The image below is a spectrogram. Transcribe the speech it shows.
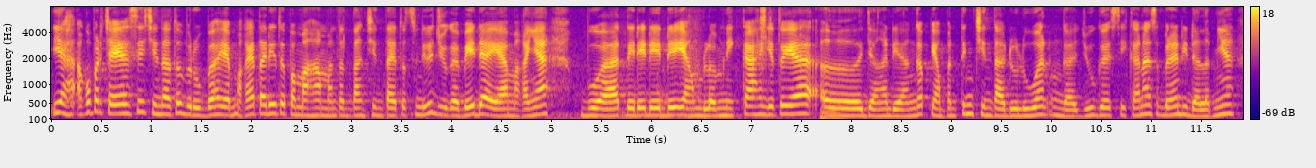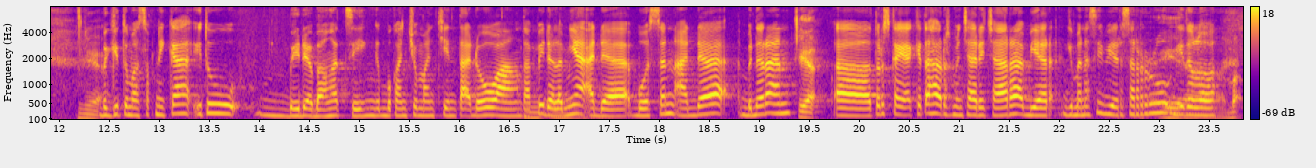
Iya, aku percaya sih cinta tuh berubah ya. Makanya tadi tuh pemahaman tentang cinta itu sendiri juga beda ya. Makanya buat dede-dede yang belum nikah gitu ya, hmm. eh, jangan dianggap yang penting cinta duluan enggak juga sih. Karena sebenarnya di dalamnya yeah. begitu masuk nikah itu beda banget sih. Bukan cuma cinta doang, tapi hmm. dalamnya ada bosen, ada beneran. Yeah. Uh, terus kayak kita harus mencari cara biar gimana sih biar seru yeah. gitu loh. Ma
